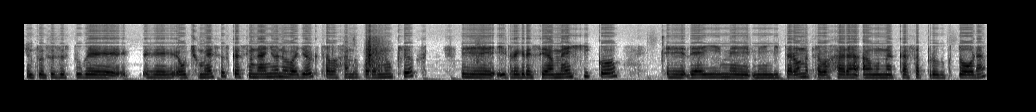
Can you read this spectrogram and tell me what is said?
Entonces estuve eh, ocho meses, casi un año en Nueva York trabajando para el núcleo eh, y regresé a México. Eh, de ahí me, invitaron a trabajar a, una casa productora,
